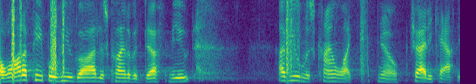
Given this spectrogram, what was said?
A lot of people view God as kind of a deaf mute. I view him as kind of like, you know, chatty Cathy.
